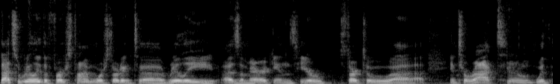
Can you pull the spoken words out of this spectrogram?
that's really the first time we're starting to really as americans here start to uh, interact Build. with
